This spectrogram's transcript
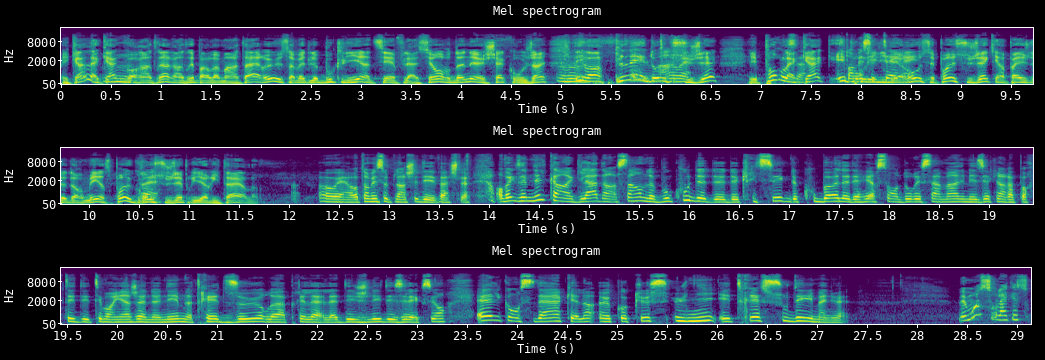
mais quand la CAQ mm. va rentrer en rentrée parlementaire, eux, ça va être le bouclier anti-inflation, redonner un chèque aux gens. Mm. Il va y avoir plein d'autres sujets. Et pour la CAQ et pour les libéraux, c'est pas un sujet qui empêche de dormir. C'est pas un gros sujet prioritaire. Là. Ah oui, on va tomber sur le plancher des vaches. On va examiner le camp Glad ensemble. Beaucoup de, critiques, de coups bas derrière son dos récemment. Les médias qui ont rapporté des témoignages anonymes très durs après la, la, dégelée des élections. Elle considère qu'elle a un caucus uni et très soudé, Emmanuel. Mais moi, sur la question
